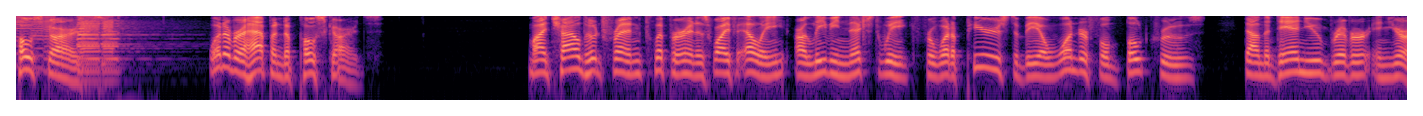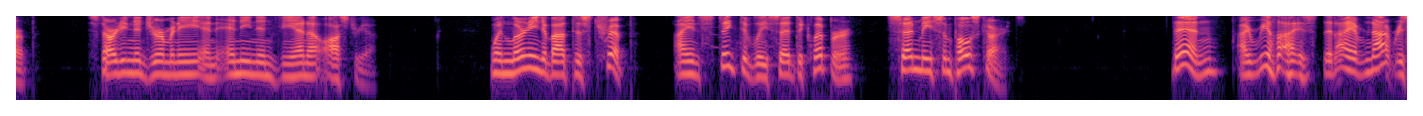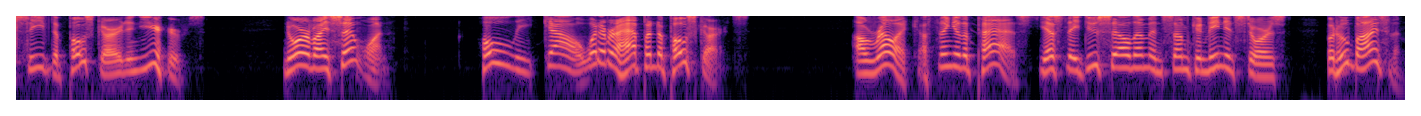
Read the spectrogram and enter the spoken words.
Postcards. Whatever happened to postcards? My childhood friend Clipper and his wife Ellie are leaving next week for what appears to be a wonderful boat cruise down the Danube River in Europe, starting in Germany and ending in Vienna, Austria. When learning about this trip, I instinctively said to Clipper, Send me some postcards. Then I realized that I have not received a postcard in years nor have I sent one. Holy cow, whatever happened to postcards? A relic, a thing of the past. Yes, they do sell them in some convenience stores, but who buys them?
